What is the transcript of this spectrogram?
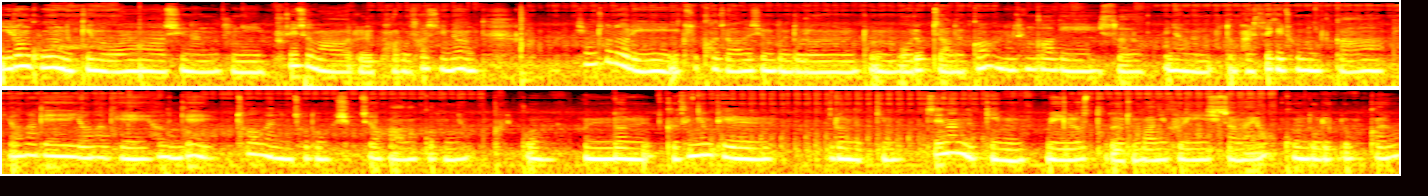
이런 고운 느낌을 원하시는 분이 프리즈마를 바로 사시면 힘 조절이 익숙하지 않으신 분들은 좀 어렵지 않을까 하는 생각이 있어요. 왜냐면 일단 발색이 좋으니까 연하게 연하게 하는 게 처음에는 저도 쉽지가 않았거든요. 그리고 완전 그 색연필 이런 느낌, 진한 느낌의 일러스트도 요즘 많이 그리시잖아요. 곰돌이 그려볼까요?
